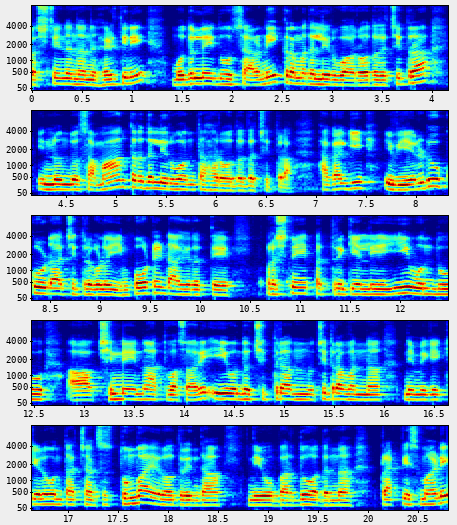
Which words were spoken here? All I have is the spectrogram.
ಪ್ರಶ್ನೆಯನ್ನು ನಾನು ಹೇಳ್ತೀನಿ. ಮೊದಲನೇದು ಸರಣಿ ಕ್ರಮದಲ್ಲಿರುವ ರೋಧದ ಚಿತ್ರ, ಇನ್ನೊಂದು ಸಮಾಂತರದಲ್ಲಿರುವಂತಹ ರೋಧದ ಚಿತ್ರ. ಹಾಗಾಗಿ ಇವೆರಡೂ ಕೂಡ ಚಿತ್ರಗಳು ಇಂಪಾರ್ಟೆಂಟ್ ಆಗಿರುತ್ತೆ. ಪ್ರಶ್ನೆ ಪತ್ರಿಕೆಯಲ್ಲಿ ಈ ಒಂದು ಚಿಹ್ನೆಯನ್ನು ಅಥವಾ ಸಾರಿ, ಈ ಒಂದು ಚಿತ್ರ ಚಿತ್ರವನ್ನು ನಿಮಗೆ ಕೇಳುವಂಥ ಚಾನ್ಸಸ್ ತುಂಬ ಇರೋದ್ರಿಂದ ನೀವು ಬರೆದು ಅದನ್ನು ಪ್ರಾಕ್ಟೀಸ್ ಮಾಡಿ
